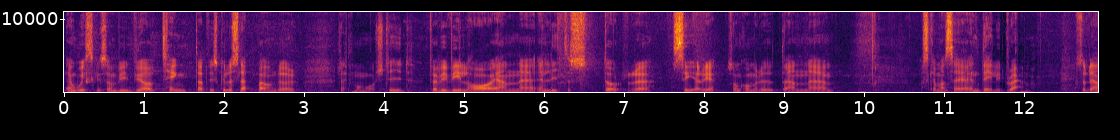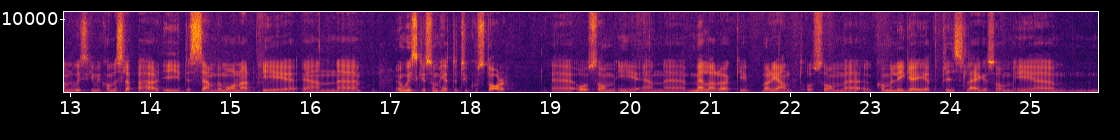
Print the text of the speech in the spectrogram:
en whisky som vi, vi har tänkt att vi skulle släppa under rätt många års tid. För vi vill ha en, eh, en lite större serie som kommer ut en, eh, vad ska man säga, en Daily Dram. Så den whisky vi kommer släppa här i december månad är en, eh, en whisky som heter Tycho Star. Eh, och som är en eh, mellanrökig variant och som eh, kommer ligga i ett prisläge som är mm,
